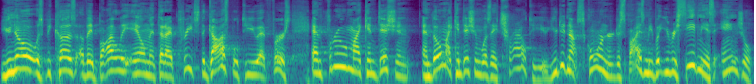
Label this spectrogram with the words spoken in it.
You know it was because of a bodily ailment that I preached the gospel to you at first. And through my condition, and though my condition was a trial to you, you did not scorn or despise me, but you received me as angel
